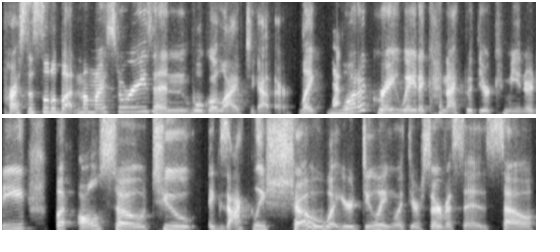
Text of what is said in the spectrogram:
press this little button on my stories and we'll go live together. Like, yeah. what a great way to connect with your community, but also to exactly show what you're doing with your services. So,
